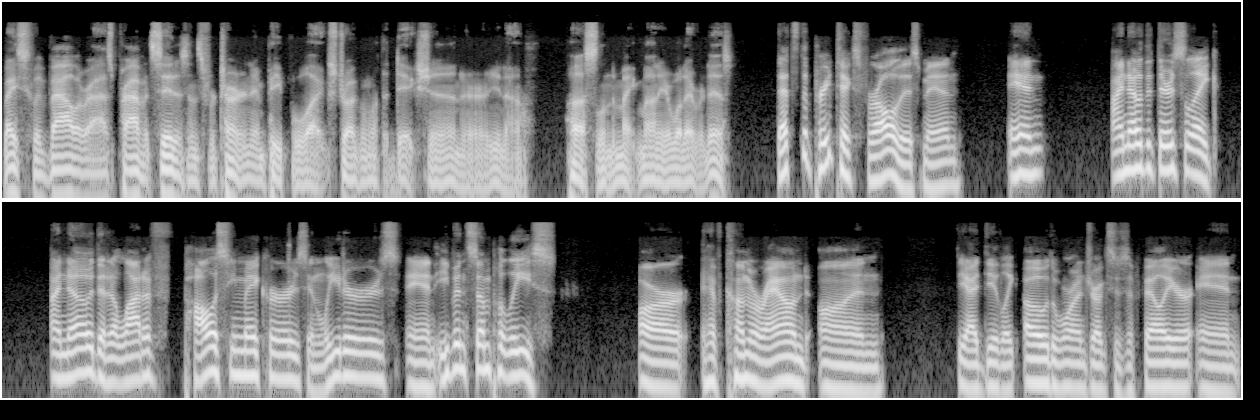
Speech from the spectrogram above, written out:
basically valorize private citizens for turning in people like struggling with addiction or, you know, hustling to make money or whatever it is. That's the pretext for all this, man. And I know that there's like I know that a lot of policymakers and leaders and even some police are have come around on the idea like, oh, the war on drugs is a failure and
